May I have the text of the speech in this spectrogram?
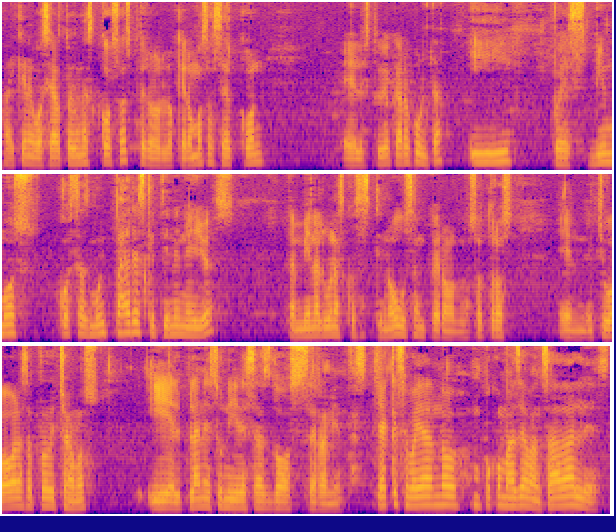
Hay que negociar todas unas cosas, pero lo queremos hacer con el estudio Cara Oculta. Y pues vimos cosas muy padres que tienen ellos, también algunas cosas que no usan, pero nosotros en Chihuahua las aprovechamos y el plan es unir esas dos herramientas. Ya que se vaya dando un poco más de avanzada, les,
